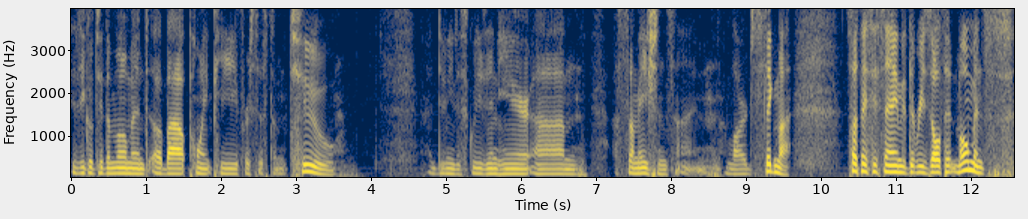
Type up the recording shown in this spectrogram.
is equal to the moment about point P for system two. I do need to squeeze in here um, a summation sign, a large sigma. So that's basically saying that the resultant moments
